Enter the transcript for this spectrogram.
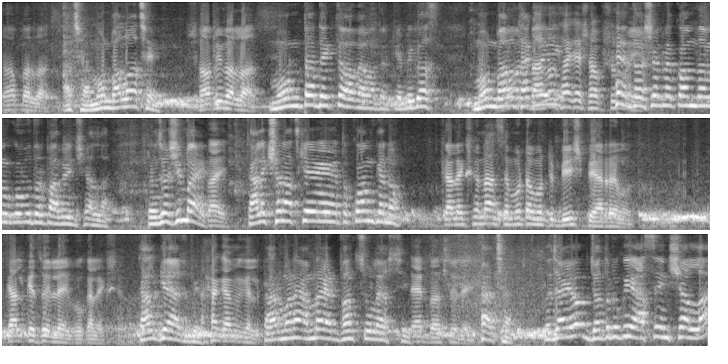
সব ভালো আছে। আচ্ছা মন ভালো আছে? সবই ভালো আছে। মনটা দেখতে হবে আমাদেরকে বিকজ মন ভালো থাকলে ভালো থাকে সব সবসময়। দর্শকরা কম দামে কবুতর পাবে ইনশাল্লাহ তো জসিম ভাই। কালেকশন আজকে এত কম কেন? কালেকশন আছে মোটামুটি বিশ পেয়ারের মতো। কালকে চলে আইবো কালেকশন। কালকে আসবে? আগামী কালকে তার মানে আমরা অ্যাডভান্স চলে আসছি। অ্যাডভান্স চলে। আচ্ছা তো যাই হোক যতটুকুই আছে ইনশাআল্লাহ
